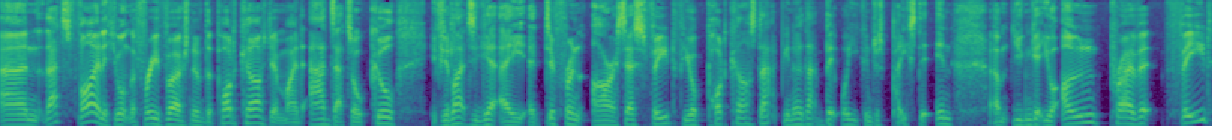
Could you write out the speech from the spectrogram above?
and that's fine if you want the free version of the podcast. You don't mind ads, that's all cool. If you'd like to get a, a different RSS feed for your podcast app, you know, that bit where you can just paste it in, um, you can get your own private feed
